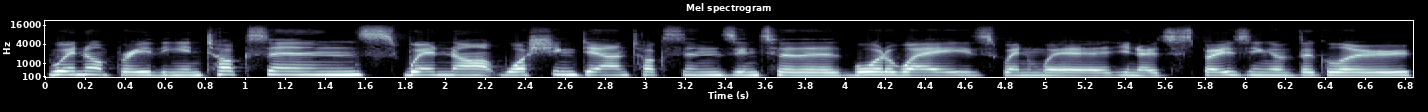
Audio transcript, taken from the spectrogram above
we're not breathing in toxins, we're not washing down toxins into the waterways when we're, you know, disposing of the glue.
